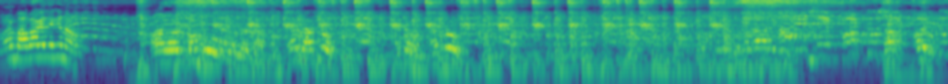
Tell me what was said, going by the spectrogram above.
আমার বাবাকে দেখে নাও। হর হর শম্ভু এ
